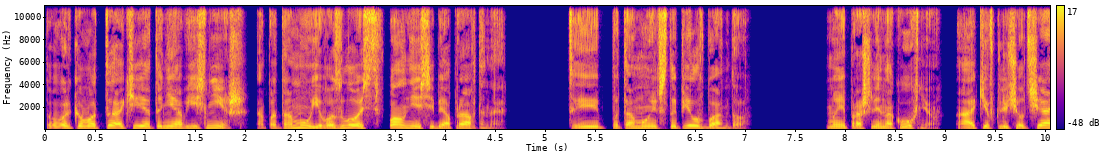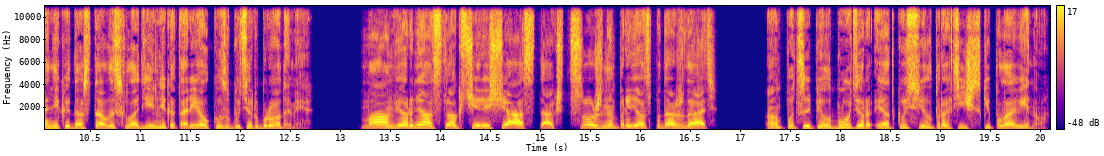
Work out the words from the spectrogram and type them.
Только вот так и это не объяснишь, а потому его злость вполне себе оправдана. Ты потому и вступил в банду. Мы прошли на кухню, Аки включил чайник и достал из холодильника тарелку с бутербродами. «Мам вернется только через час, так что с ужином придется подождать». Он подцепил бутер и откусил практически половину.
